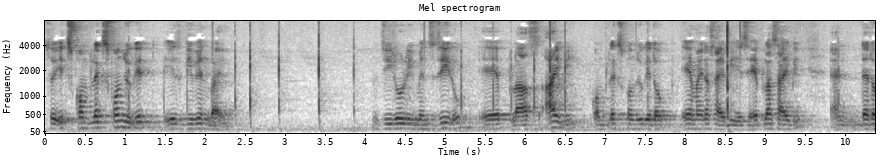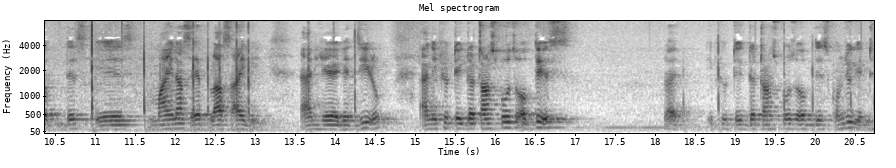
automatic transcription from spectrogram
so its complex conjugate is given by 0 remains 0 a plus ib complex conjugate of a minus ib is a plus ib and that of this is minus a plus ib and here again 0 and if you take the transpose of this right if you take the transpose of this conjugate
